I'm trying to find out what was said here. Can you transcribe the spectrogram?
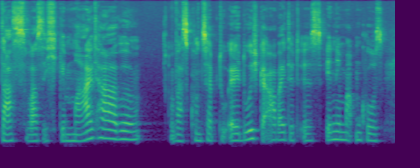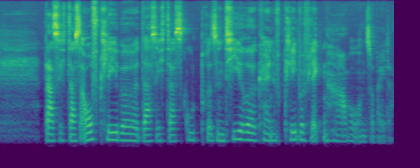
das, was ich gemalt habe, was konzeptuell durchgearbeitet ist in dem Mappenkurs, dass ich das aufklebe, dass ich das gut präsentiere, keine Klebeflecken habe und so weiter.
